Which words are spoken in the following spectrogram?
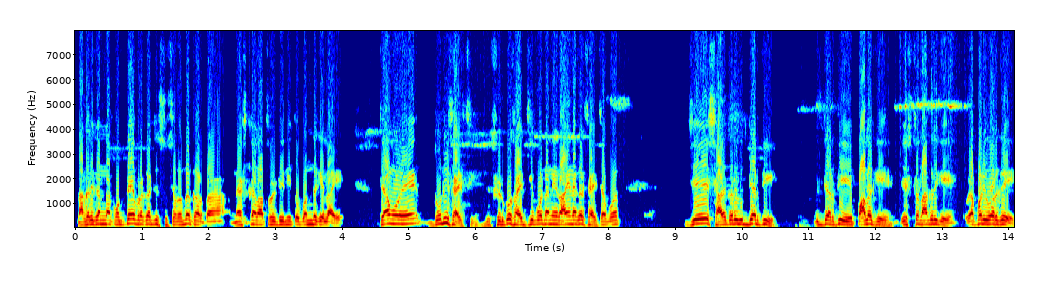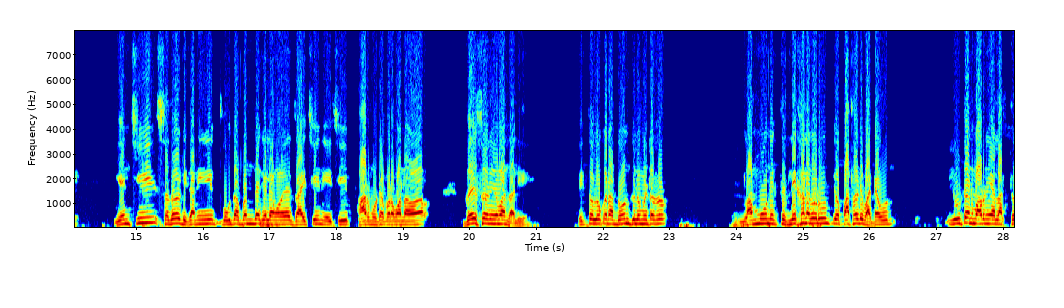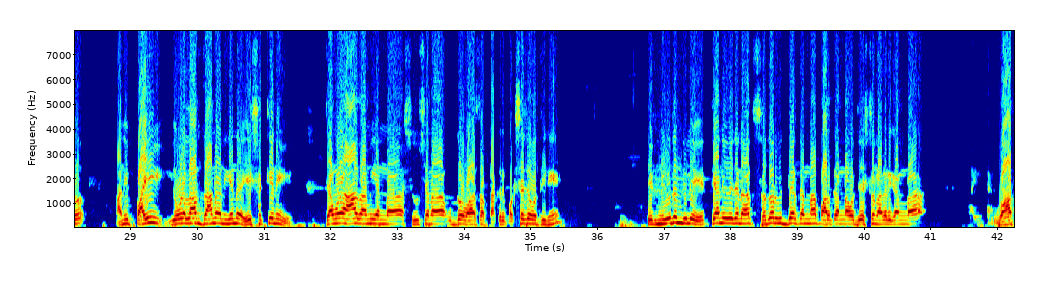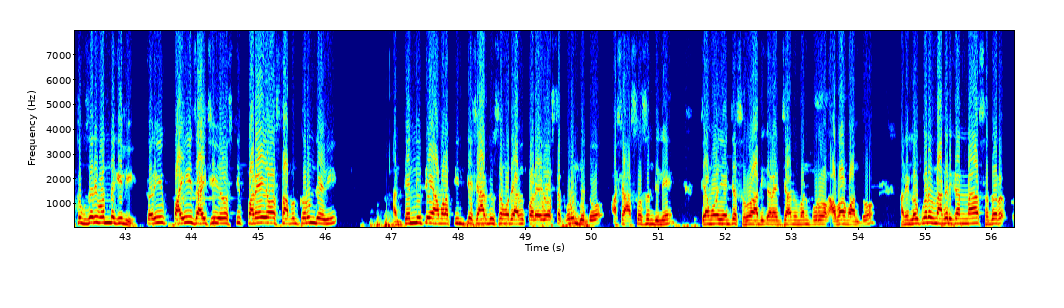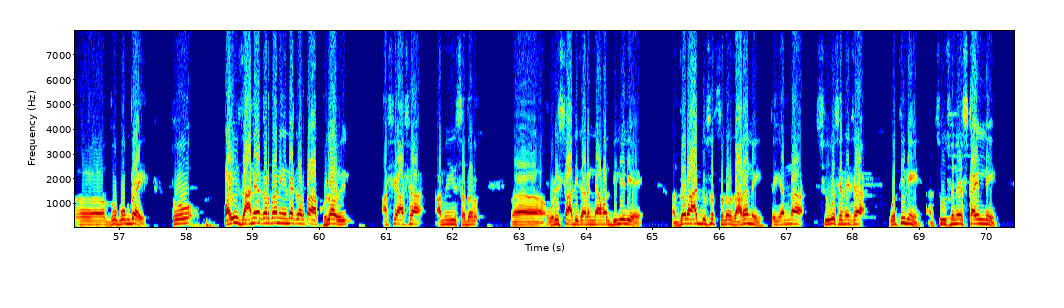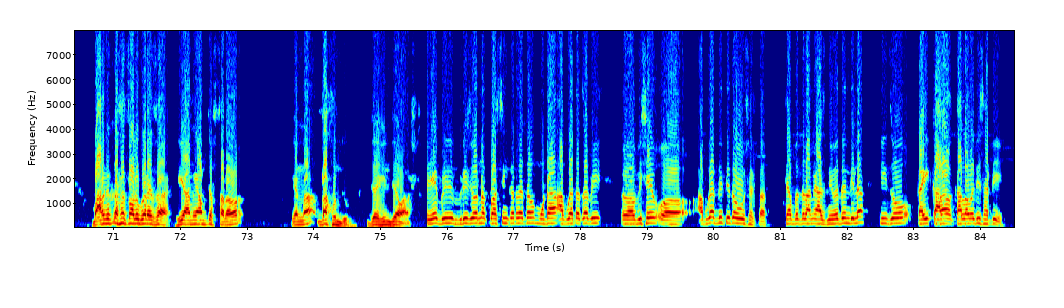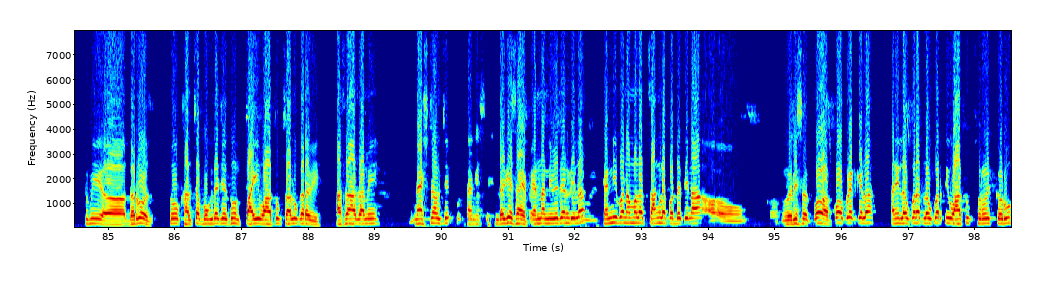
नागरिकांना कोणत्याही प्रकारची सूचना न करता नॅशनल अथॉरिटीने तो बंद केला आहे. त्यामुळे दोन्ही साईडची म्हणजे सिडको साईडची पण आणि राणीनगर साईडच्या पण जे शाळकरी विद्यार्थी विद्यार्थी आहे पालक आहे ज्येष्ठ नागरिक आहे व्यापारी वर्ग आहे यांची सदर ठिकाणी बोगदा बंद केल्यामुळे जायची आणि यायची फार मोठ्या प्रमाणावर गैरसोय निर्माण झाली आहे. एक तर लोकांना दोन किलोमीटर लांबून एक तर लेखानगरून किंवा पाथर्डी फाट्याहून युटर्न मारून यायला लागतं. आणि पायी एवढं लांब जाणं येणं हे शक्य नाही त्यामुळे आज आम्ही यांना शिवसेना उद्धव बाळासाहेब ठाकरे पक्षाच्या वतीने एक निवेदन दिले. त्या निवेदनात सदर विद्यार्थ्यांना पालकांना व ज्येष्ठ नागरिकांना वाहतूक जरी बंद केली तरी पायी जायची व्यवस्थित पर्याय व्यवस्था आपण करून द्यावी. आणि त्यांनी ते आम्हाला तीन ते चार दिवसामध्ये आम्ही पर्याय व्यवस्था करून देतो असे आश्वासन दिले. त्यामुळे यांच्या सर्व अधिकाऱ्यांचे आम्ही मनपूर्वक आभार मानतो. आणि लवकरच नागरिकांना सदर जो बोगदा आहे तो पायी जाण्याकरता आणि येण्याकरता खुला होईल अशी आशा आम्ही सदर वरिष्ठ अधिकाऱ्यांनी आम्हाला दिलेली आहे. जर आठ दिवसात सदर झाला नाही तर यांना शिवसेनेच्या वतीने आणि शिवसेने स्टाईलने मार्ग कसा चालू करायचा हे आम्ही आमच्या स्तरावर यांना दाखवून देऊ. जय हिंद जय महाराष्ट्र. हे ब्रिज ब्रिजवरनं क्रॉसिंग करता तर मोठा अपघाताचा बी विषय अपघात बी तिथं होऊ शकतात. त्याबद्दल आम्ही आज निवेदन दिलं की जो काही काळा कालावधीसाठी तुम्ही दररोज तो खालच्या बोगद्याच्या इथून पायी वाहतूक चालू करावी. असं आज आम्ही नॅशनलचे डगे साहेब यांना निवेदन दिलं. त्यांनी पण आम्हाला चांगल्या पद्धतीनं कोऑपरेट केलं आणि लवकरात लवकर ती वाहतूक सुरळीत करू.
